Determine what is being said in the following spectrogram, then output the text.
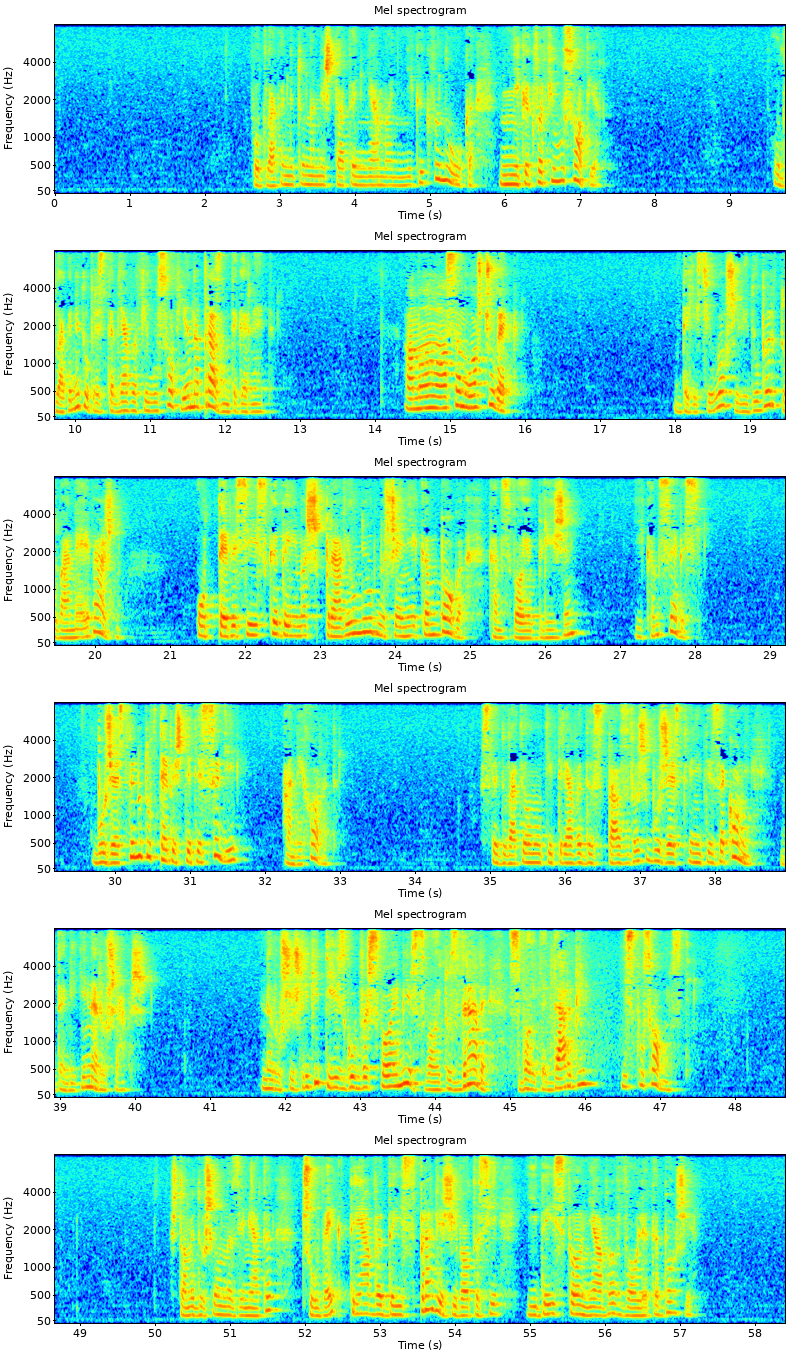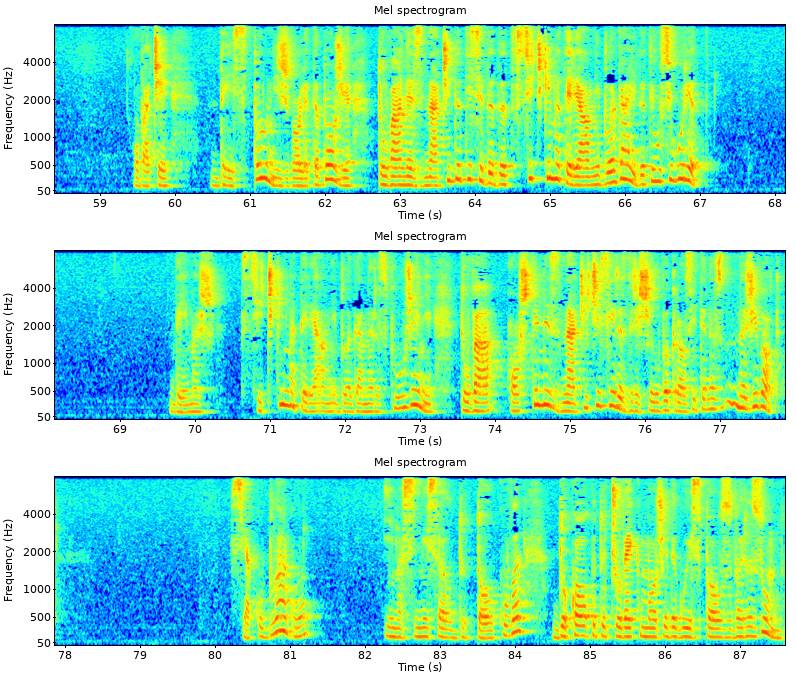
Подлагането на нещата няма никаква наука, никаква философия. Отлагането представлява философия на празните гърнета. Ама аз съм лош човек. Дали си лош или добър, това не е важно. От тебе се иска да имаш правилни отношения към Бога, към своя ближен и към себе си. Божественото в тебе ще те съди, а не хората. Следователно ти трябва да спазваш божествените закони, да не ги нарушаваш. Нарушиш ли ги, ти изгубваш своя мир, своето здраве, своите дарби и способности. Щом е дошъл на земята, човек трябва да изправя живота си и да изпълнява волята Божия. Обаче да изпълниш волята Божия, това не значи да ти се дадат всички материални блага и да те осигурят. Да имаш всички материални блага на разположение, това още не значи, че си разрешил въпросите на, на живота. Всяко благо има смисъл до толкова, доколкото човек може да го използва разумно.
